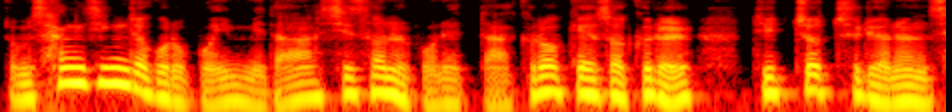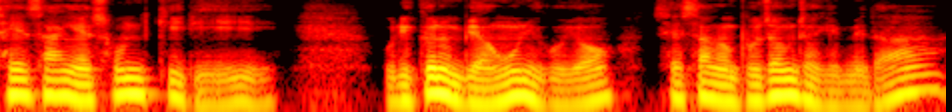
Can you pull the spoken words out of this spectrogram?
좀 상징적으로 보입니다. 시선을 보냈다. 그렇게 해서 그를 뒤쫓으려는 세상의 손길이 우리 그는 명운이고요. 세상은 부정적입니다.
